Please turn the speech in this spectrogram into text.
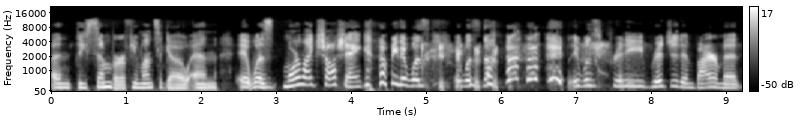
in December a few months ago, and it was more like Shawshank. I mean, it was it was not, it was pretty rigid environment,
